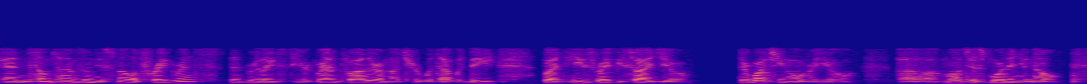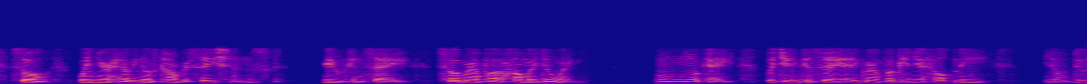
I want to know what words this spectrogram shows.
And sometimes when you smell a fragrance that relates to your grandfather, I'm not sure what that would be, but he's right beside you they're watching over you, uh, just more than you know. So when you're having those conversations, you can say, "So, Grandpa, how am I doing?" Mm, okay, but you can say, "Hey, Grandpa, can you help me?" You know, do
